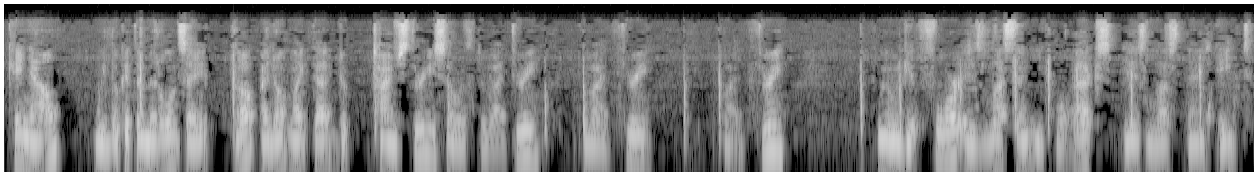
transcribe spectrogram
Okay, now we look at the middle and say, oh, I don't like that times 3, so let's divide 3, divide 3, divide 3. We would get 4 is less than equal x is less than 8.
